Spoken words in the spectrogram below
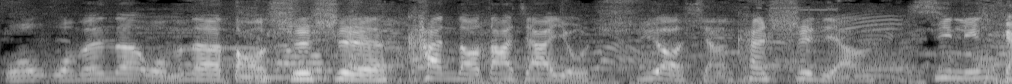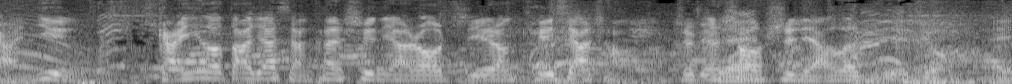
我我们的我们的导师是看到大家有需要想看师娘，心灵感应，感应到大家想看师娘，然后直接让 K 下场了，这边上师娘了，直接就。哎，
